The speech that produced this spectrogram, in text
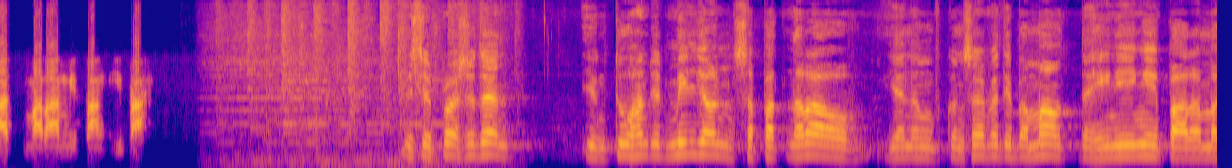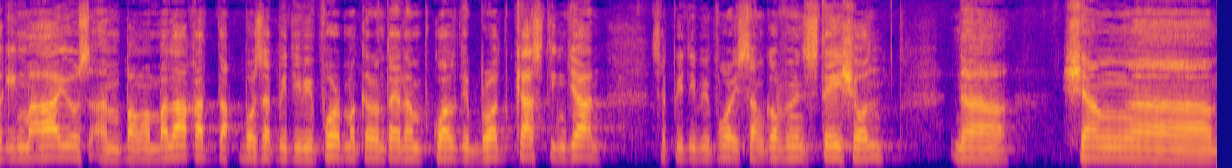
at marami pang iba. Mr. President, yung 200 million sapat na raw, yan ang conservative amount na hinihingi para maging maayos ang pamamalakad takbo sa PTV4. Magkaroon tayo ng quality broadcasting dyan sa PTV4, isang government station na siyang ah,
